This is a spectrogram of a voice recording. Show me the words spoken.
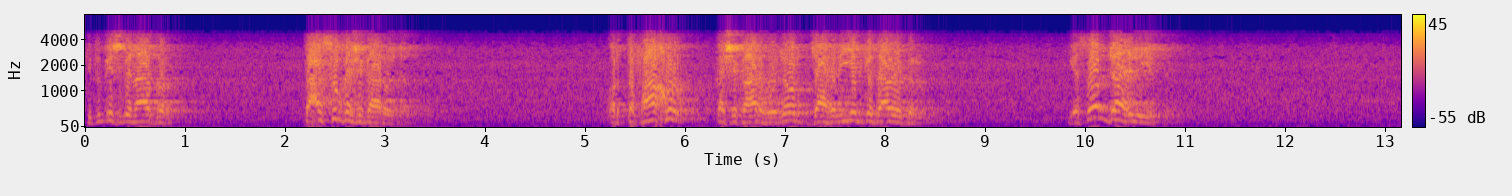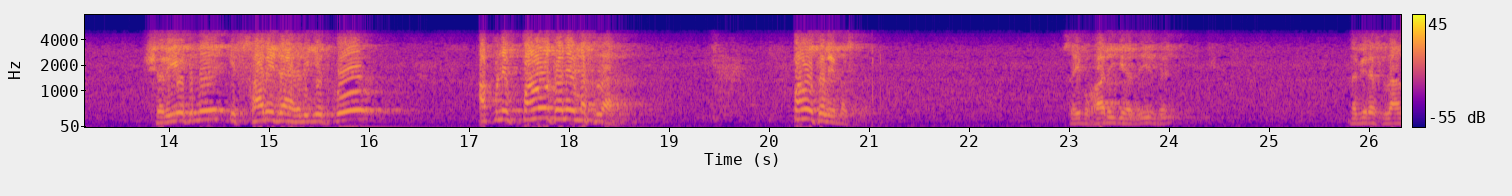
کہ تم اس بنا پر تعصب کا شکار ہو جاؤ اور تفاخر کا شکار ہو جاؤ اور جاہلیت کے دعوے کرو۔ یہ سب جاہلیت ہے۔ شریعت نے اس ساری جاہلیت کو اپنے پاؤں تلے مسئلہ۔ ہے پاؤں تلے مسئلہ۔ صحیح بخاری کی حدیث ہے۔ نبی اسلام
